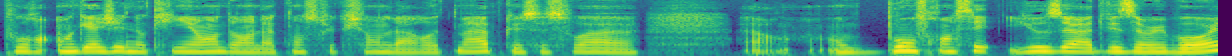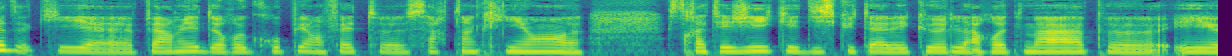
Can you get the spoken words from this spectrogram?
pour engager nos clients dans la construction de la roadmap, que ce soit euh, alors, en bon français User Advisory Board, qui euh, permet de regrouper en fait certains clients stratégiques et discuter avec eux de la roadmap et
